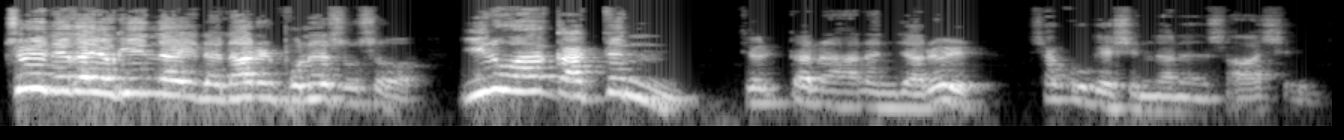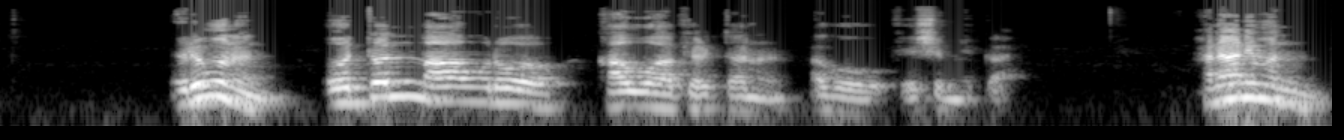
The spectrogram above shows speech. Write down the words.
주의 내가 여기 있나이다. 나를 보내소서. 이러한 같은 결단을 하는 자를 찾고 계신다는 사실입니다. 여러분은 어떤 마음으로 가오와 결단을 하고 계십니까? 하나님은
